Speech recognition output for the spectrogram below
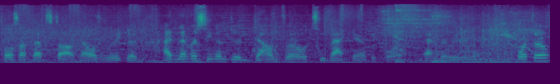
close off that stock. That was really good. I've never seen him do a down throw to back air before after reading it. Fourth throw?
